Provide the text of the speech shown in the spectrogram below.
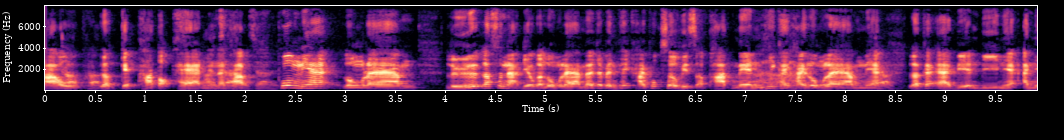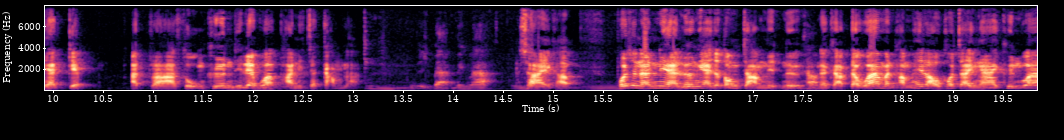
าวครับครับแล้วเก็บค่าตอบแทนเนี่ยนะครับอ่าใช่ใช่พวกเนี้ยโรงแรมหรือลักษณะเดียวกับโรงแรมไม่ว่าจะเป็นคล้ายๆพวก service apartment ที่อ่าคล้ายๆโรงแรมเนี่ยครับแล้วก็ Airbnb เนี่ยอันเนี้ยเก็บอัตราสูงขึ้นที่เรียกว่าพาณิชยกรรมละ อืมอีกแบบหนึ่งละใช่ครับ เพราะฉะนั้นเนี่ยเรื่องนี้อาจจะต้องจำนิดหนึ่งครับนะครับแต่ว่ามันทำให้เราเข้าใจง่ายขึ้นว่า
